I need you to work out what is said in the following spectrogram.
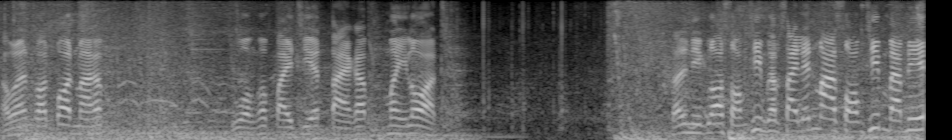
เอาวันนั้นทอดป้อนมาครับ ล่วงเข้าไปเจียสแตกครับไม่รอดซาเลนิกรอ 2 ทีมครับไซเลนมา 2 ทีมแบบนี้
